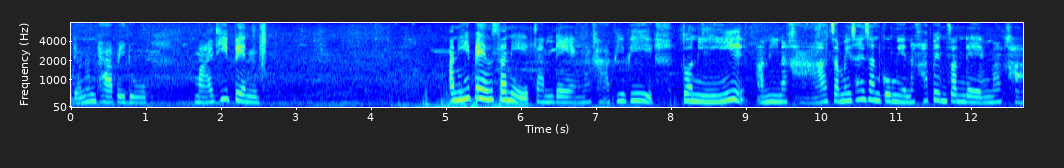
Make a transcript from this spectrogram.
เดี๋ยวนุ่นพาไปดูไม้ที่เป็น อันนี้เป็นเสน่ห์จันแดงนะคะ พี่ๆตัวนี้อันนี้นะคะจะไม่ใช่จันโกเมนนะคะ เป็นจันแดงนะคะ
